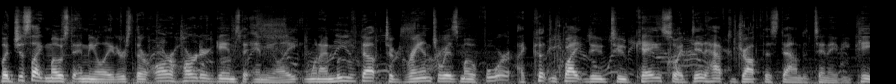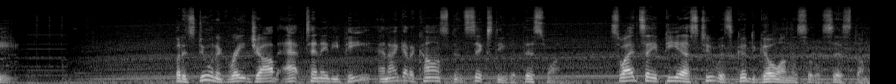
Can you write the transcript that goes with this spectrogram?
But just like most emulators, there are harder games to emulate, and when I moved up to Gran Turismo 4, I couldn't quite do 2K, so I did have to drop this down to 1080p. But it's doing a great job at 1080p, and I got a constant 60 with this one. So I'd say PS2 is good to go on this little system.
